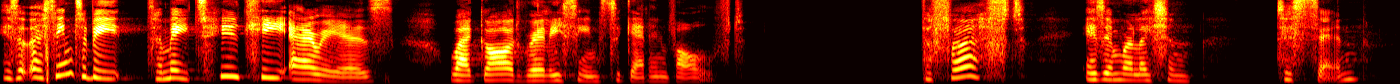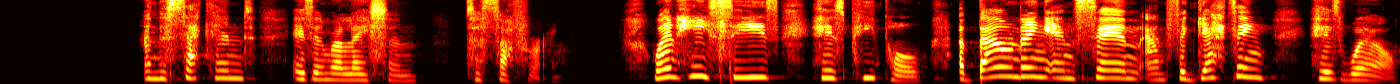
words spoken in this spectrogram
is that there seem to be, to me, two key areas where God really seems to get involved. The first is in relation to sin, and the second is in relation to suffering. When he sees his people abounding in sin and forgetting his will,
